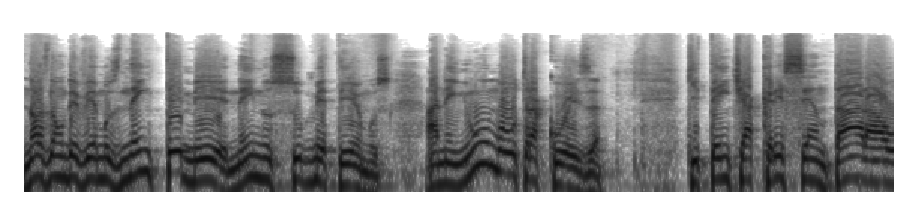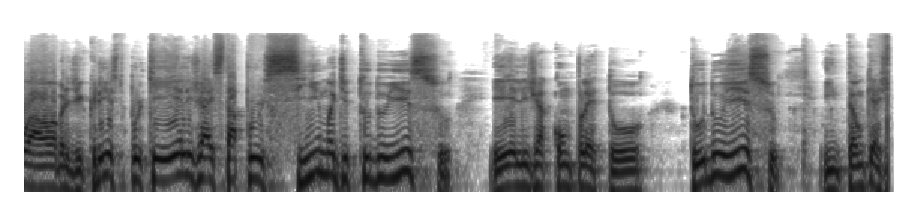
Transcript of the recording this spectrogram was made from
Nós não devemos nem temer, nem nos submetermos a nenhuma outra coisa que tente acrescentar à obra de Cristo, porque ele já está por cima de tudo isso. Ele já completou tudo isso. Então que a gente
